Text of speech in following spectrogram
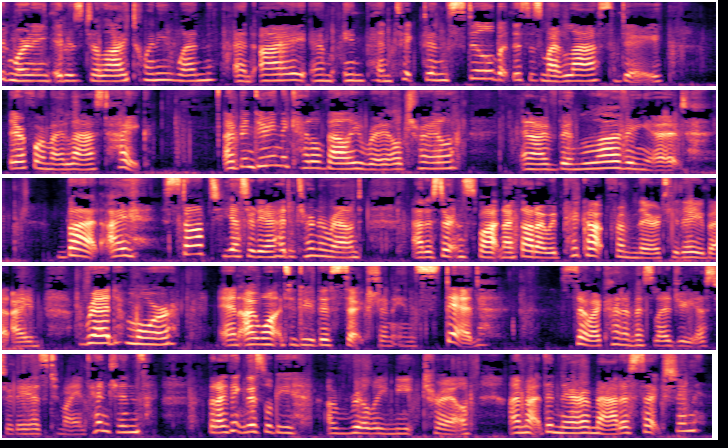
Good morning. It is July 21 and I am in Penticton still, but this is my last day, therefore my last hike. I've been doing the Kettle Valley Rail Trail and I've been loving it. But I stopped yesterday. I had to turn around at a certain spot and I thought I would pick up from there today, but I read more and I want to do this section instead. So I kind of misled you yesterday as to my intentions, but I think this will be a really neat trail. I'm at the Naramata section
